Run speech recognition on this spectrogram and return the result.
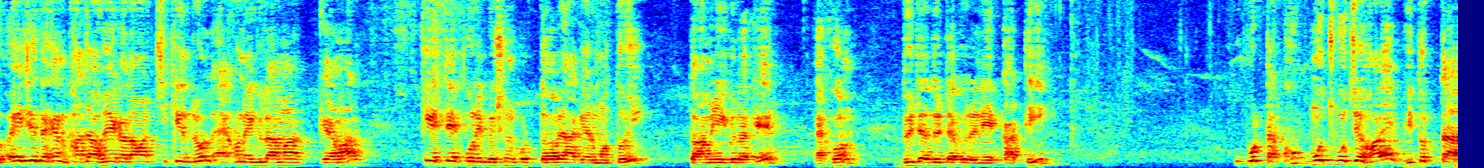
তো এই যে দেখেন, ভাজা হয়ে গেল আমার চিকেন রোল এখন এগুলো আমাকে আমার কেটে পরিবেশন করতে হবে আগের মতোই। তো আমি এগুলাকে এখন দুইটা দুইটা করে নিয়ে কাটি। উপরটা খুব মুচমুচে হয়, ভিতরটা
